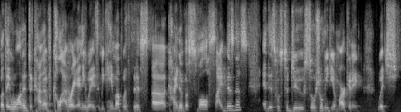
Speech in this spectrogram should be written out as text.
But they wanted to kind of collaborate anyways, and we came up with this uh, kind of a small side business, and this was to do social media marketing, which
